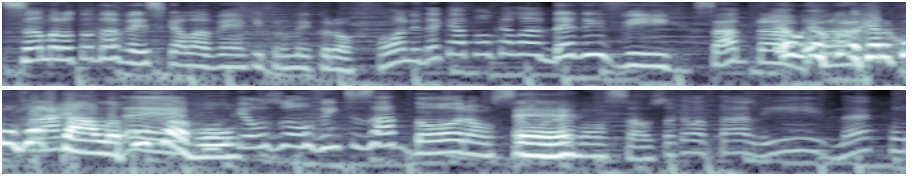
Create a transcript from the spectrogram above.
Samara, toda vez que ela vem aqui pro microfone, daqui a pouco ela deve vir, sabe? Pra- Eu- eu- pra- eu quero convocá-la, por é, favor. Porque os ouvintes adoram Samara É. Gonçalves. Só que ela tá ali, né, com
